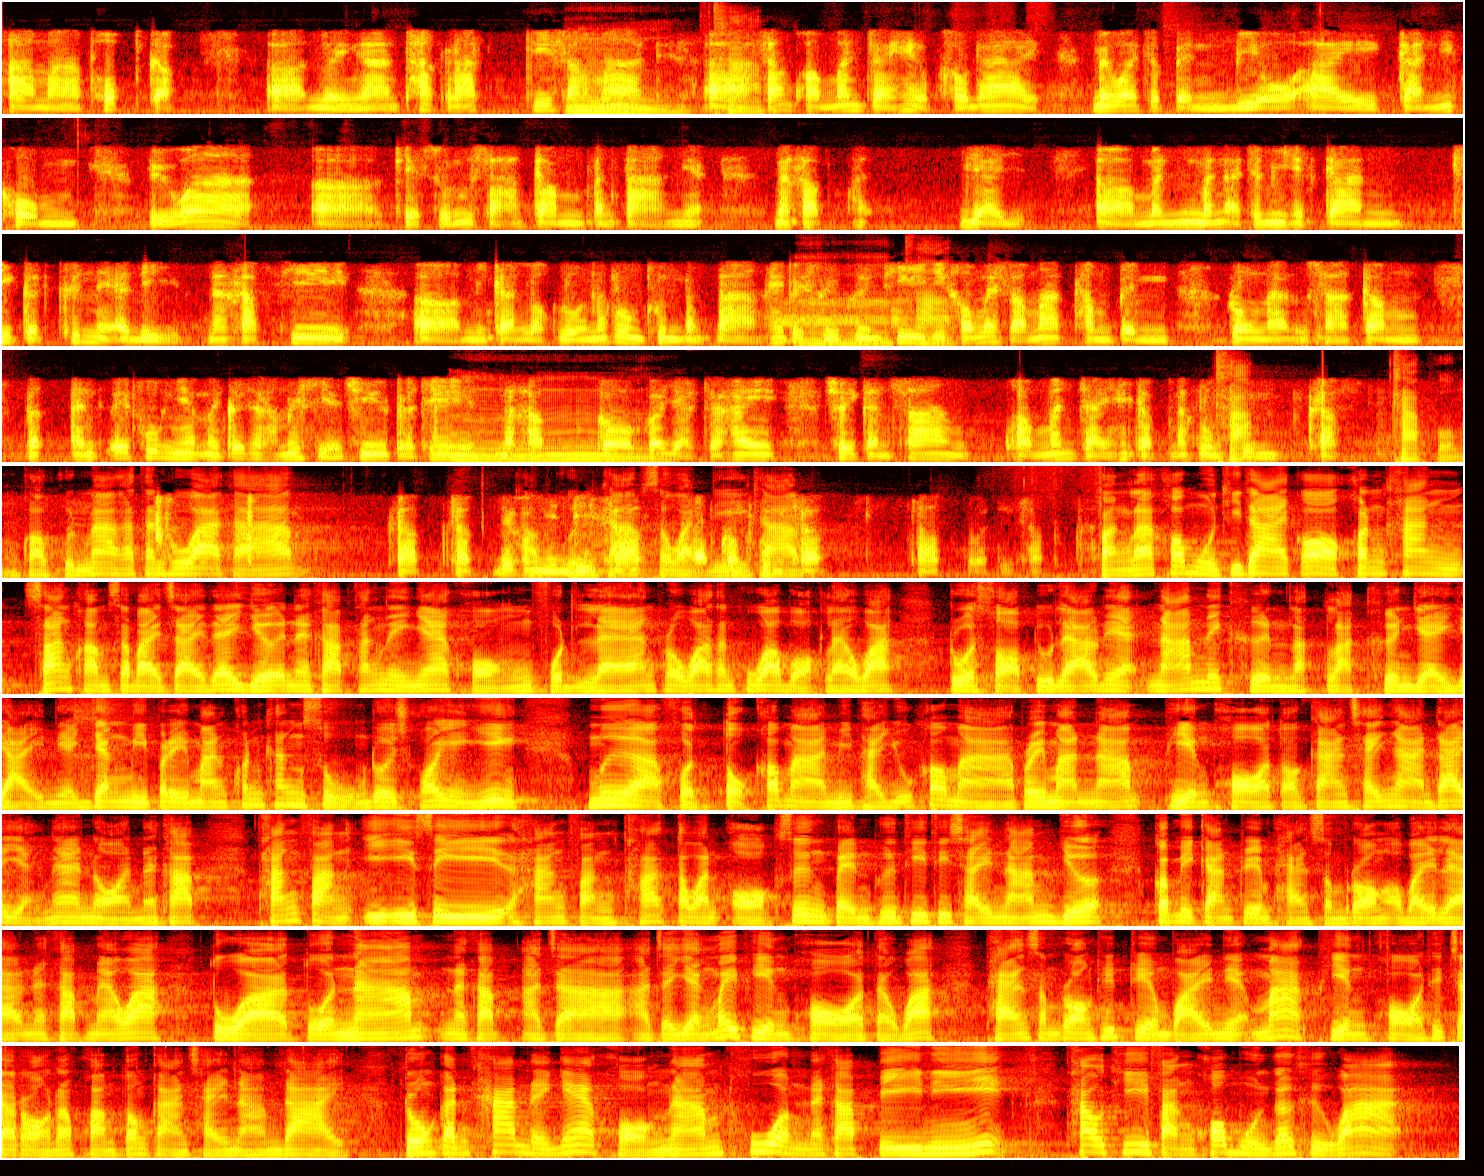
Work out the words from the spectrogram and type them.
พามาพบกับเอ่อหน่วยงานภาครัฐที่สามารถอืมเอ่อครับสร้างความมั่นใจให้กับเขาได้ ไม่ว่าจะเป็น BOI การนิคม หรือว่าเอ่อเขตศูนย์อุตสาหกรรมต่าง ๆ เนี่ยนะครับ อย่าเอ่อมันมันอาจจะมีเหตุการณ์ ที่เกิดขึ้นในอดีตนะครับ ที่เอ่อมีการหลอกลวงนักลงทุนต่างๆ ให้ไปซื้อพื้นที่อ่าที่เขาไม่สามารถทำเป็นโรงงานอุตสาหกรรมอันไอ้พวกเนี้ยมันก็จะทำให้เสียชื่อประเทศนะครับอืมก็ก็อยากจะให้ช่วยกันสร้างความมั่นใจให้กับนักลงทุนครับครับผมขอบคุณมากครับท่านผู้ว่าครับ ครับครับด้วยความยินดีครัขอบบคุณครับสวัสดีขอณครับครับครับส วัสดีครับฟังแล้วข้อมูลที่ได้ก็ค่อนข้างสร้างความสบายใจได้เยอะนะครับ ทั้งในแง่ของฝนแล้งเพราะว่าท่านผู้ว่าบอกแล้วว่า ตรวจสอบดูแล้วเนี่ยน้ำในเขื่อนหลัก ๆเขื่อนใหญ่ๆเนี่ยยังมีปริมาณค่อนข้างสูง โดยเฉพาะอย่างยิ่ง เมื่อฝนตกเข้ามามีพายุเข้ามา ปริมาณน้ำเพียงพอต่อการใช้งานได้อย่างแน่นอนนะครับทั้งฝั่ง EEC ทางฝั่งภาคตะวันออก ซึ่งเป็นพื้นที่ที่ใช้น้ำเยอะ ก็มีการเตรียมแผนสำรองเอาไว้แล้วนะครับแม้ว่าตัวตัวน้ำนะครับอาจจะอาจจะยังไม่เพียงพอ แต่ว่าแผนสำรองที่เตรียมไว้เนี่ยมากเพียงพอที่จะรองรับความต้องการใช้น้ำได้ ตรงกันข้ามในแง่ของน้ำท่วมนะครับ ปีนี้เท่าที่ฟังข้อมูลก็คือว่า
